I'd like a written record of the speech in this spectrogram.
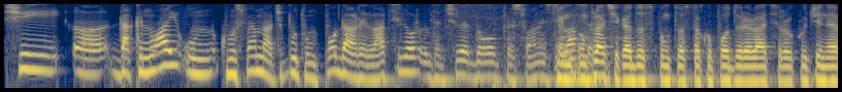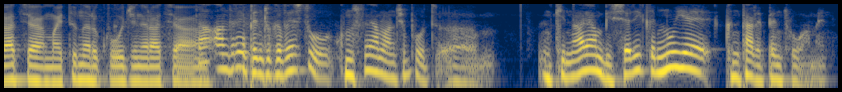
Și uh, dacă nu ai un, cum spuneam la început, un pod al relațiilor între cele două persoane, se îmi, lasă. Îmi place că a dus punctul ăsta cu podul relațiilor, cu generația mai tânără, cu generația... Da, Andrei, pentru că vezi tu, cum spuneam la început, uh, închinarea în biserică nu e cântare pentru oameni.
